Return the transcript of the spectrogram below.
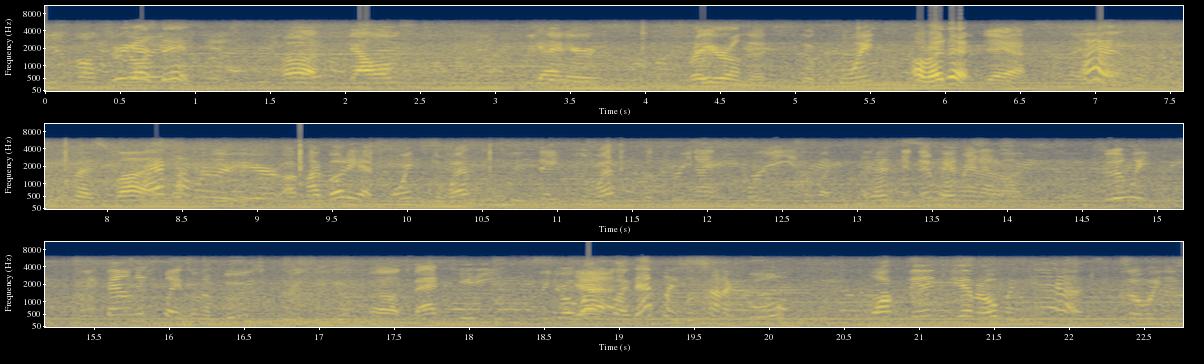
These folks Where you guys going staying? Uh, Gallows. We stay here, right here on the, the point. oh, right there. Yeah. Nice. Nice spot. Last time we were here, uh, my buddy had points to west, so we stayed to the west for three nights free, and, like, That's- and then we ran out of money. So then we we found this place on a booze cruise. We, uh, Bad Kitty. We drove by, Yeah. and was like, that place looks kind of cool. Walked in, you have it open? Yeah. So we just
